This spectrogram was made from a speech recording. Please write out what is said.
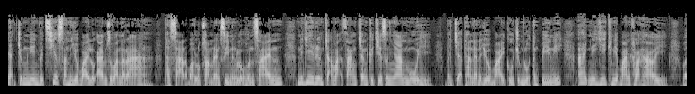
អ្នកជំនាញវិទ្យាសាស្ត្រនយោបាយលោកអែមសវណ្ណារាថាសាររបស់លោកសំរងស៊ីនិងលោកហ៊ុនសែននិយាយរឿងចាក់វ៉ាក់សាំងចិនគឺជាសញ្ញាណមួយបញ្ជាក់ថាអ្នកនយោបាយគូចំនួនទាំងពីរនេះអាចនិយាយគ្នាបានខ្លះហើយបើ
